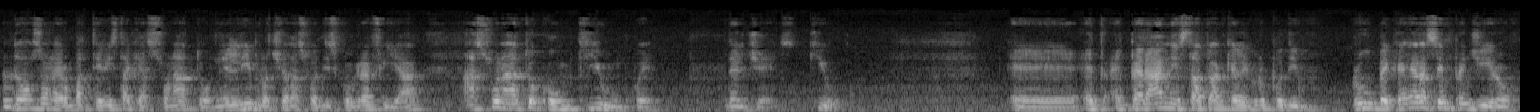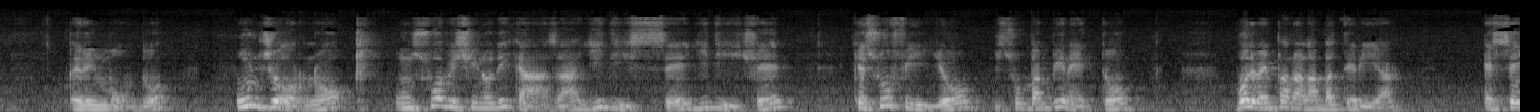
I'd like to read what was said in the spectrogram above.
Dawson era un batterista che ha suonato, nel libro c'è la sua discografia, ha suonato con chiunque del jazz, chiunque. E, e- per anni è stato anche nel gruppo di Brubeck, era sempre in giro per il mondo. Un giorno un suo vicino di casa gli disse, gli dice che suo figlio, il suo bambinetto, voleva imparare la batteria e se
